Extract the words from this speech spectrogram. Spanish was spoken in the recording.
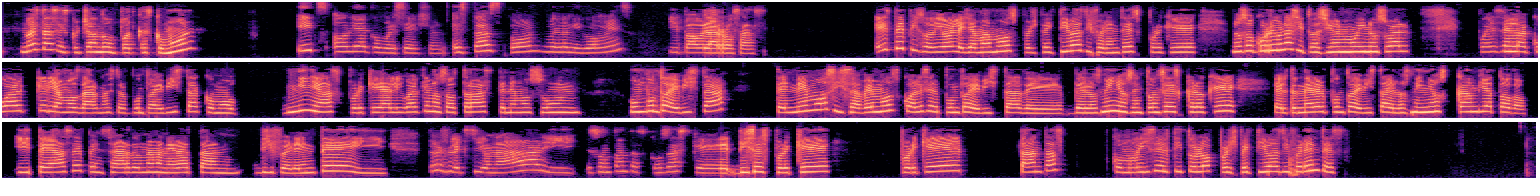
tú no estás escuchando un podcast común. It's only a conversation. Estás con Melanie Gómez y Paola Rosas. Este episodio le llamamos Perspectivas diferentes porque nos ocurrió una situación muy inusual, pues en la cual queríamos dar nuestro punto de vista como niñas, porque al igual que nosotras tenemos un, un punto de vista, tenemos y sabemos cuál es el punto de vista de, de los niños. Entonces creo que el tener el punto de vista de los niños cambia todo y te hace pensar de una manera tan diferente y reflexionar y son tantas cosas que dices, ¿por qué, por qué tantas, como dice el título, perspectivas diferentes?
